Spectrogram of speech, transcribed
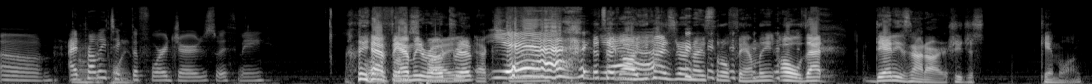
Take um I'd Oh, probably take the Forgers with me. yeah, Oh, family road trip. X Yeah. It's like, oh, you guys are a nice little family. Oh, that Danny's not ours. She just came along.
